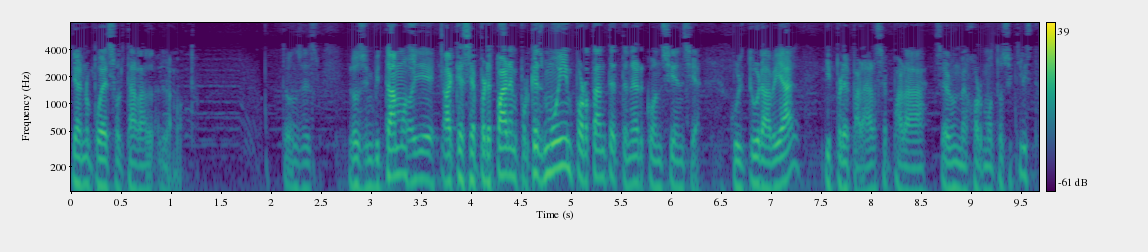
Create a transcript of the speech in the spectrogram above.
ya no puedes soltar la, la moto. Entonces, los invitamos a que se preparen porque es muy importante tener conciencia, cultura vial y prepararse para ser un mejor motociclista.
